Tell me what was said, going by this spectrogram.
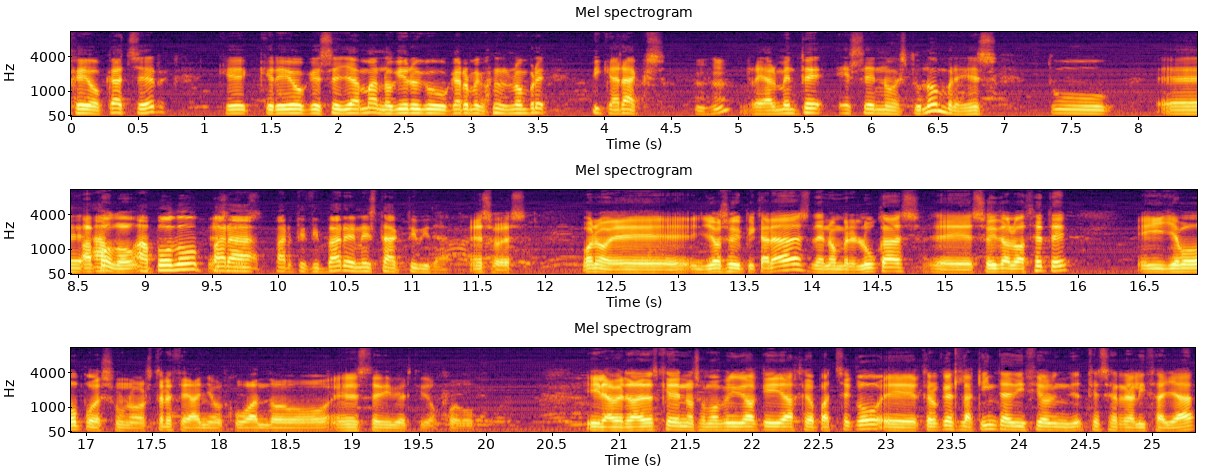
geocacher que creo que se llama, no quiero equivocarme con el nombre, Picarax. Realmente ese no es tu nombre, es tu eh, apodo, para participar en esta actividad. Eso es. Bueno, eh, yo soy Picarax, de nombre Lucas, eh, soy de Albacete y llevo pues unos 13 años jugando en este divertido juego. Y la verdad es que nos hemos venido aquí a Geopacheco, creo que es la quinta edición que se realiza ya,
